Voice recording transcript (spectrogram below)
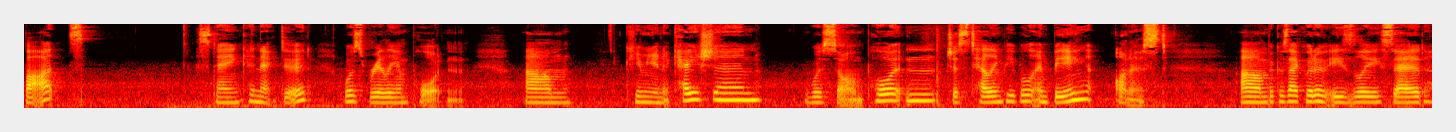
but staying connected was really important. Um, communication was so important, just telling people and being honest. Um, because I could have easily said,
